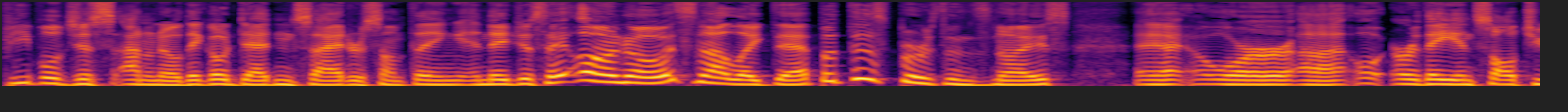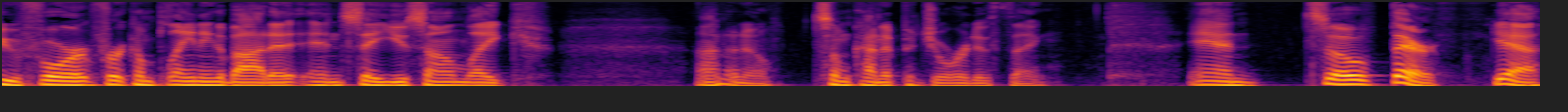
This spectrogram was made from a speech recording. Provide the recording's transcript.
people just I don't know they go dead inside or something and they just say oh no it's not like that but this person's nice uh, or uh, or they insult you for for complaining about it and say you sound like I don't know some kind of pejorative thing. And so there yeah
